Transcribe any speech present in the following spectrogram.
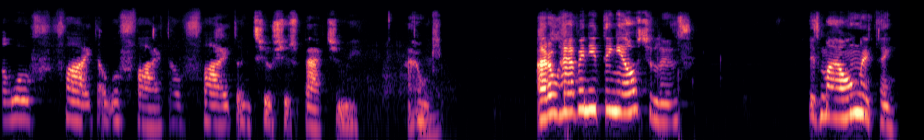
I will fight. I will fight. I'll fight until she's back to me. I don't. I don't have anything else to lose. It's my only thing.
